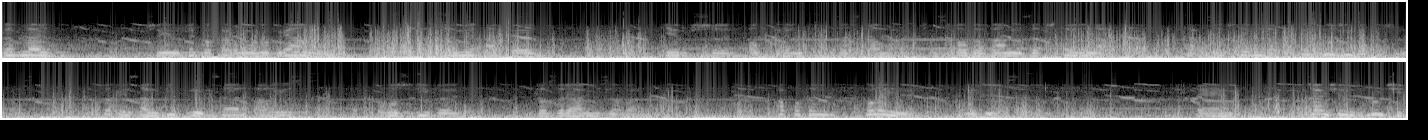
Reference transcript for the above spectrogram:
Wedle przyjętego harmonogramu chcemy, aby pierwszy okręt został zwodowany za 4 lata. Tak, za 4 lata. To jest możliwe, proszę Państwa. To jest ambitny cel, ale jest możliwy do zrealizowania. A potem kolejny jednostek. E, Chciałem się zwrócić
